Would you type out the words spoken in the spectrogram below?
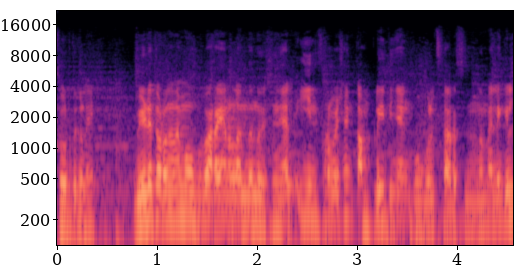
സുഹൃത്തുക്കളെ വീഡിയോ തുടങ്ങുന്ന മുമ്പ് പറയാനുള്ളത് എന്താണെന്ന് വെച്ച് കഴിഞ്ഞാൽ ഈ ഇൻഫർമേഷൻ കംപ്ലീറ്റ് ഞാൻ ഗൂഗിൾ സെർച്ചിൽ നിന്നും അല്ലെങ്കിൽ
